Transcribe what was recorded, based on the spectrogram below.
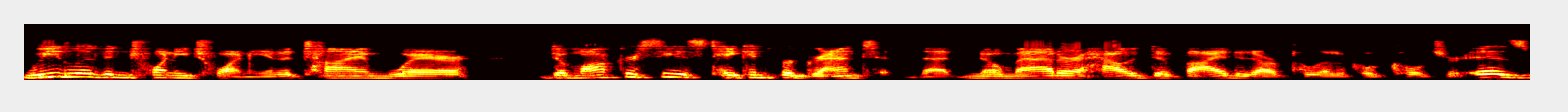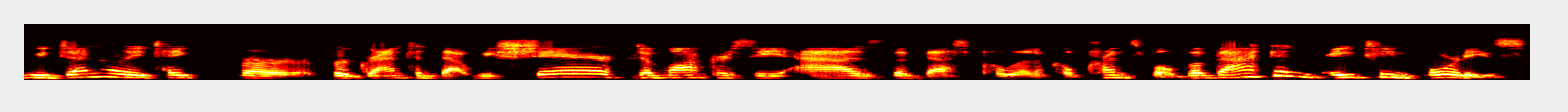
we live in 2020 in a time where democracy is taken for granted that no matter how divided our political culture is, we generally take for, for granted that we share democracy as the best political principle. But back in 1840s,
